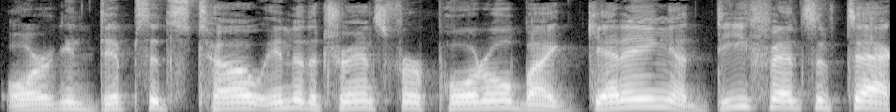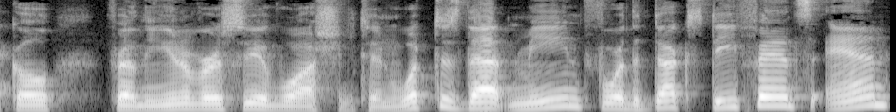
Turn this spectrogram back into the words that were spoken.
Oregon dips its toe into the transfer portal by getting a defensive tackle from the University of Washington. What does that mean for the Ducks defense? And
